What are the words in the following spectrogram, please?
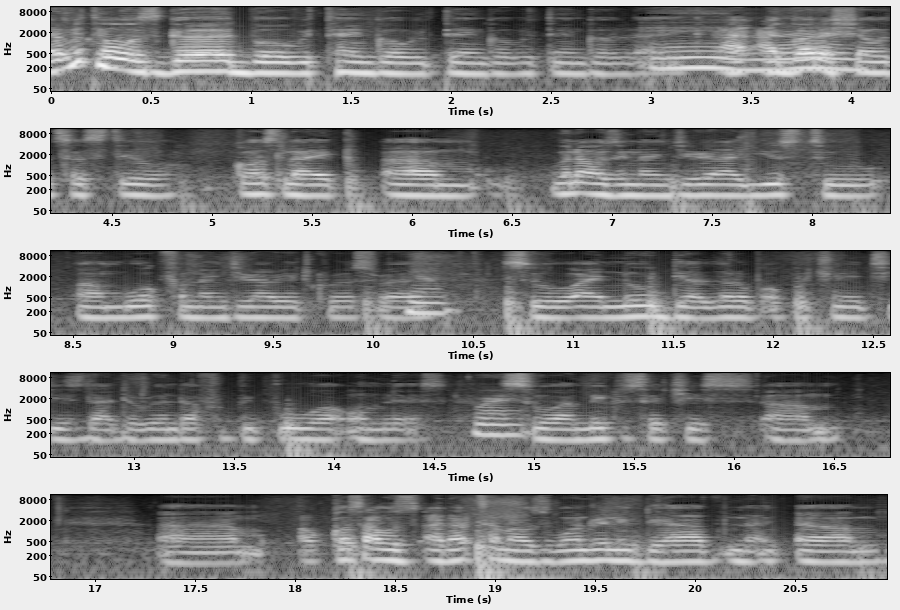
everything was good, but we thank God, we thank God, we thank God. Like I, I got a shelter still, cause like um when I was in Nigeria, I used to um work for Nigerian Red Cross, right? Yeah. So I know there are a lot of opportunities that they render for people who are homeless. Right. So I make researches. Um, um, of course, I was at that time I was wondering if they have um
